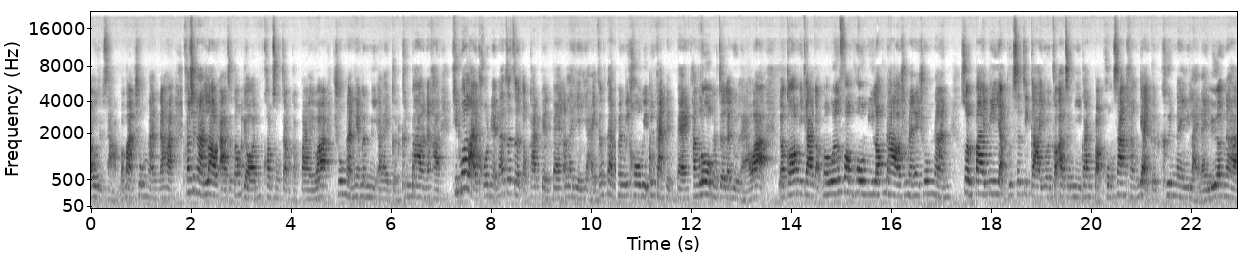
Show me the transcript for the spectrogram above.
2563 ประมาณช่วงนั้นนะคะ เพราะฉะนั้นเราอาจจะต้องย้อนความทรงจำกลับไปว่าช่วงนั้นเนี่ยมันมีอะไรเกิดขึ้นบ้างนะคะ คิดว่าหลายคนเนี่ยน่าจะเจอกับการเปลี่ยนแปลงอะไรใหญ่ ๆ ตั้งแต่มันมีโควิดเป็นการเปลี่ยนแปลงทั้งโลกมันเจอกันอยู่แล้วอะแล้วก็มีการกลับมา work from home มีล็อกดาวน์ใช่ไหมในช่วงนั้น ส่วนปลายายปีอย่างพฤศจิกายนก็อาจจะมีการปรับโครงสร้างครั้งใหญ่เกิดขึ้นในหลาย ๆ เรื่องนะคะ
